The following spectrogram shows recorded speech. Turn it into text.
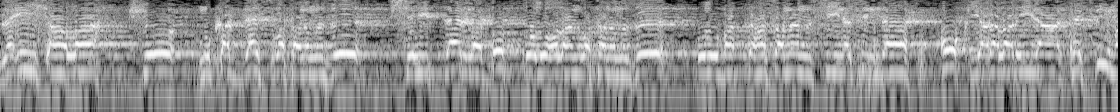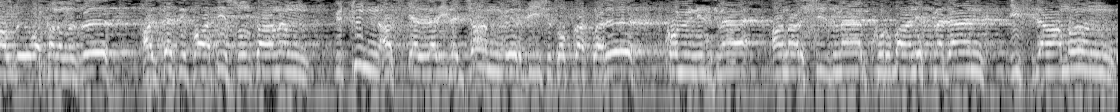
ve inşallah şu mukaddes vatanımızı, şehitlerle dop dolu olan vatanımızı, Ulubatlı Hasan'ın sinesinde ok yaralarıyla teslim aldığı vatanımızı, Hz. Fatih Sultan'ın bütün askerleriyle can verdiği şu toprakları, komünizme, anarşizme kurban etmeden, İslam'ın,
